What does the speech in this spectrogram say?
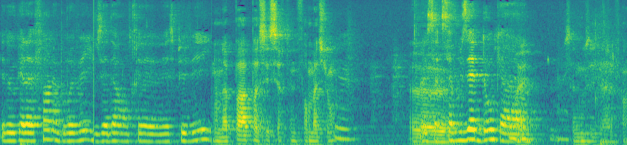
Et donc à la fin, le brevet, il vous aide à rentrer SPV On n'a pas passé certaines formations. Euh, ça, ça vous aide donc à... ouais, ça nous aide à la fin.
